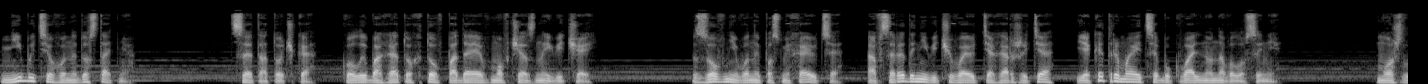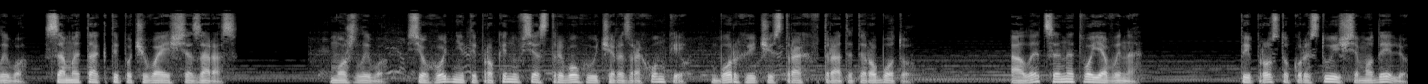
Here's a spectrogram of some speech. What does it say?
ніби цього недостатньо. Це та точка, коли багато хто впадає в мовчазний відчай. Зовні вони посміхаються, а всередині відчувають тягар життя, яке тримається буквально на волосині. Можливо, саме так ти почуваєшся зараз. Можливо, сьогодні ти прокинувся з тривогою через рахунки, борги чи страх втратити роботу. Але це не твоя вина. Ти просто користуєшся моделлю,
